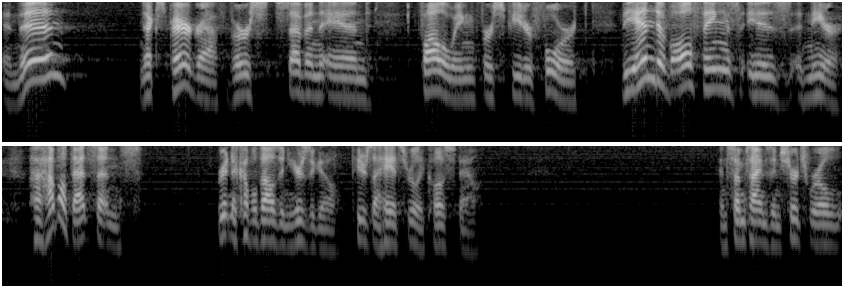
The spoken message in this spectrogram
And then, next paragraph, verse 7 and following, 1 Peter 4. The end of all things is near. How about that sentence? Written a couple thousand years ago. Peter said, hey, it's really close now. And sometimes in church world,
